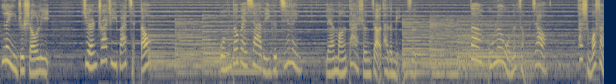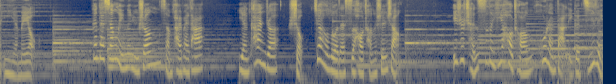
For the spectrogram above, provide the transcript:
另一只手里居然抓着一把剪刀。我们都被吓得一个机灵，连忙大声叫她的名字。但无论我们怎么叫，他什么反应也没有。跟他相邻的女生想拍拍他，眼看着手就要落在四号床的身上，一只沉思的一号床忽然打了一个激灵。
